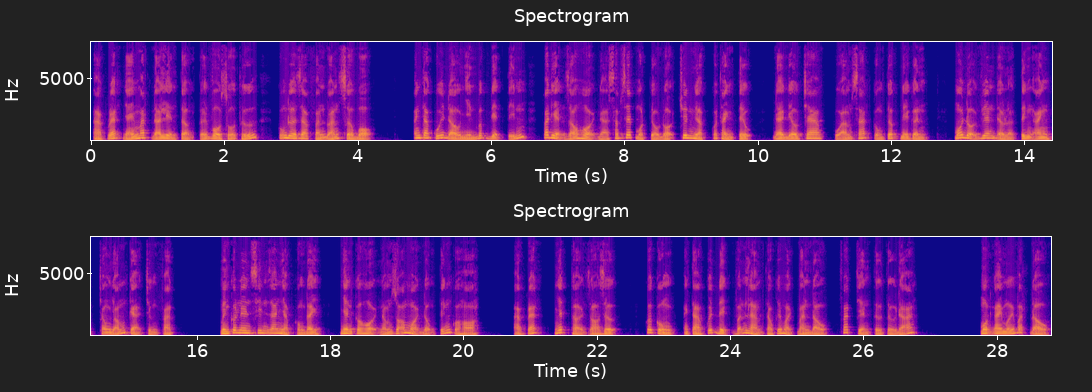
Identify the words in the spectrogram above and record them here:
Agret nháy mắt đã liên tưởng tới vô số thứ, cũng đưa ra phán đoán sơ bộ. Anh ta cúi đầu nhìn bức điện tín, phát hiện giáo hội đã sắp xếp một tiểu đội chuyên nghiệp có thành tựu để điều tra vụ ám sát công tước Negan. Mỗi đội viên đều là tinh anh trong nhóm kẻ trừng phạt. Mình có nên xin gia nhập không đây, nhân cơ hội nắm rõ mọi động tĩnh của họ? Agret nhất thời do dự. Cuối cùng, anh ta quyết định vẫn làm theo kế hoạch ban đầu, phát triển từ từ đã. Một ngày mới bắt đầu,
